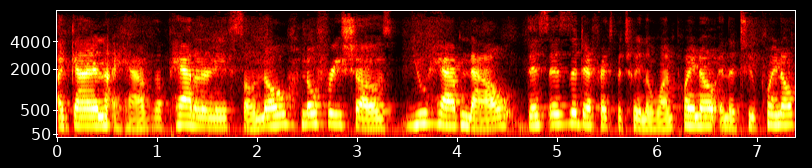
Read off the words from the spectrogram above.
again, I have the pad underneath, so no, no free shows. You have now, this is the difference between the 1.0 and the 2.0.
